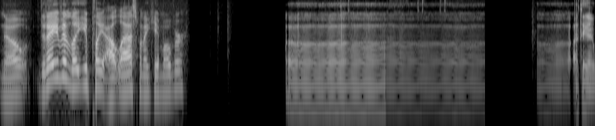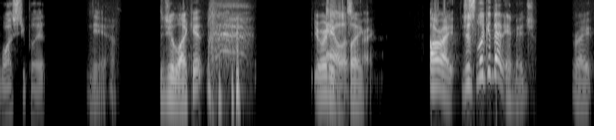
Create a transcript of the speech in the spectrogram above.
No. Did I even let you play Outlast when I came over? Uh, uh, I think I watched you play it. Yeah. Did you like it? you already Yeah, it playing. alright. All right, just look at that image, right?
